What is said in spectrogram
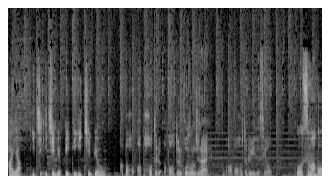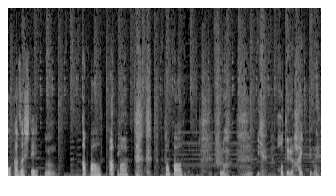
早っ。1、1秒、い、1秒？アパホアパホテルアパホテルご存知ない？アパホテルいいですよ。こうスマホをかざして、うん。アパー、アパ アパー、風呂いホテル入ってね。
